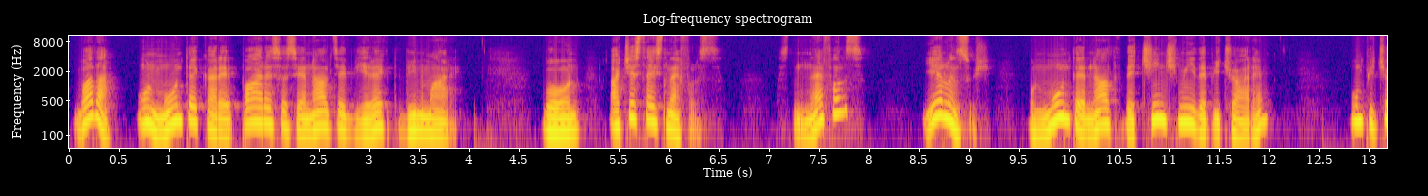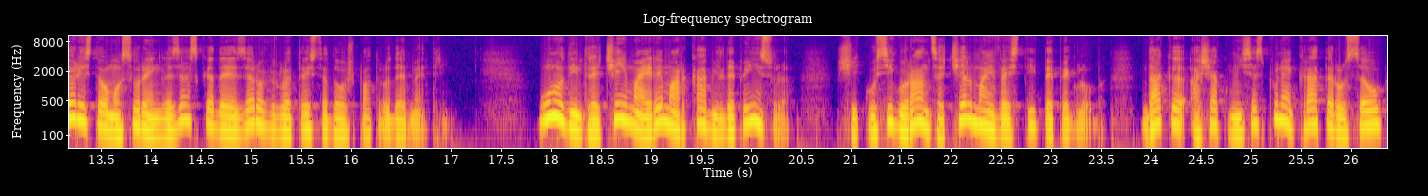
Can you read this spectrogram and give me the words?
Ba da, un munte care pare să se înalțe direct din mare. Bun, acesta e Sneffels. Sneffels? El însuși. Un munte înalt de 5.000 de picioare. Un picior este o măsură englezească de 0,324 de metri. Unul dintre cei mai remarcabili de pe insulă și cu siguranță cel mai vestit de pe glob, dacă, așa cum ni se spune, craterul său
